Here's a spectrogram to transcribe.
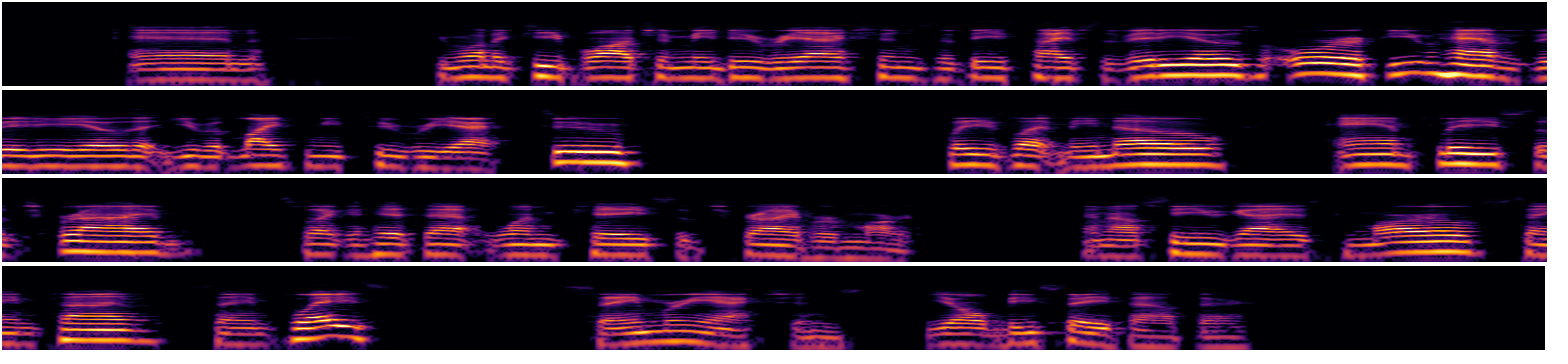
And if you want to keep watching me do reactions to these types of videos, or if you have a video that you would like me to react to, please let me know. And please subscribe so I can hit that 1K subscriber mark. And I'll see you guys tomorrow, same time, same place, same reactions. Y'all be safe out there.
